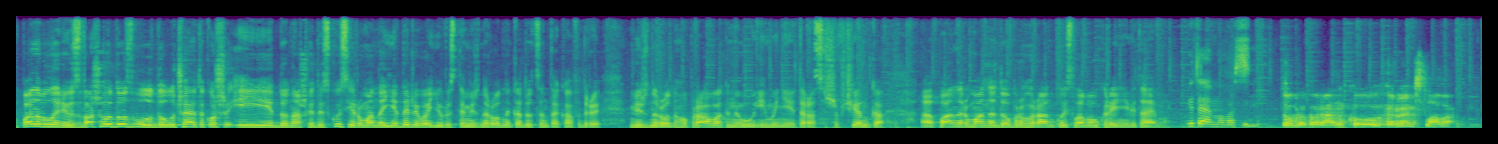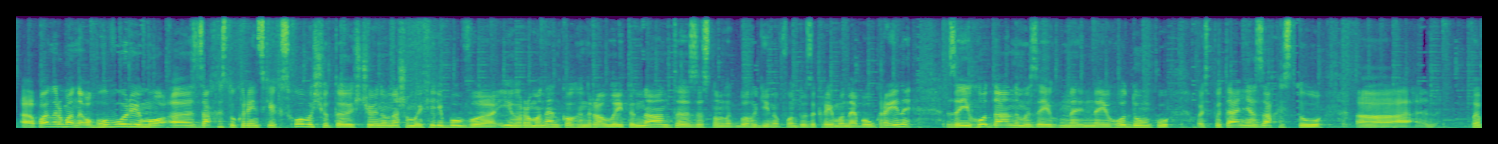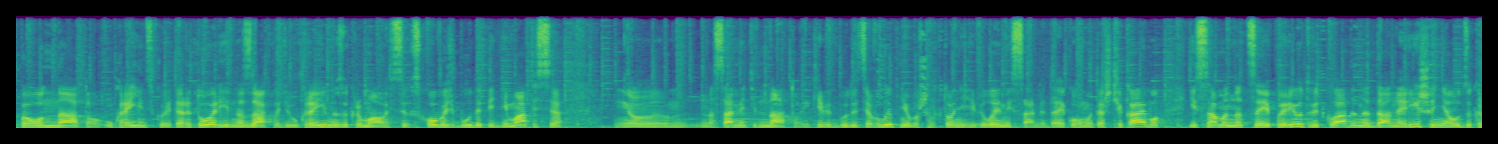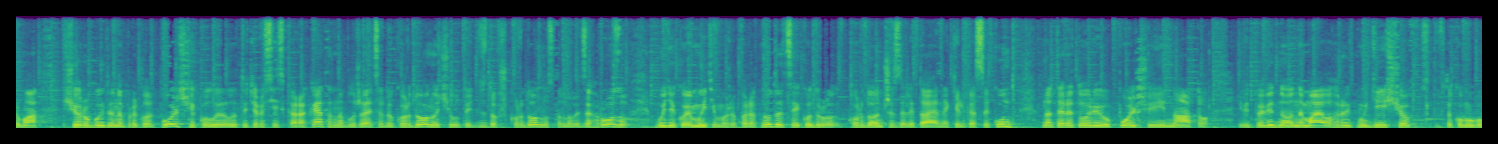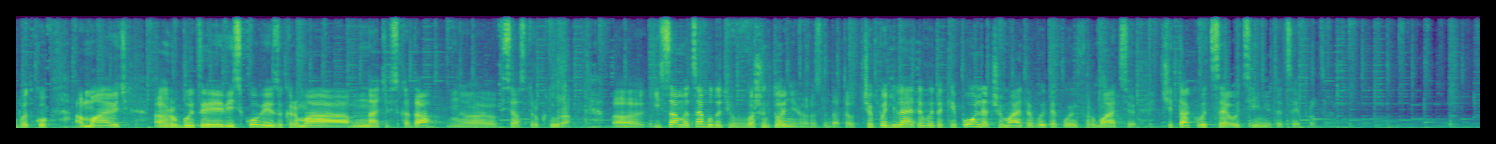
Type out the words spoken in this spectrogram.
Пане Валерію, з вашого дозволу долучаю також і до нашої дискусії Романа Єделєва, юриста міжнародника, доцента кафедри міжнародного права КНУ імені Тараса Шевченка. Е, Пане Романе, доброго ранку і слава Україні! Вітаємо! Вітаємо вас. Доброго ранку, героям слава. Е, Пане Романе, обговорюємо е, захист українських сховищ. От щойно в нашому ефірі був Ігор Романенко, генерал-лейтенант, засновник благодійного фонду Закриємо небо України. За його даними, за його- на, на його думку, ось питання захисту. ППО НАТО української території на заході України, зокрема ось цих сховищ, буде підніматися е, на саміті НАТО, який відбудеться в липні у Вашингтоні, ювілейний саміт, да, якого ми теж чекаємо. І саме на цей період відкладене дане рішення. От, зокрема, що робити, наприклад, Польщі, коли летить російська ракета, наближається до кордону, чи летить вздовж кордону, становить загрозу. Будь-якої миті може перетнути цей кордон, чи залітає на кілька секунд на територію Польщі і НАТО. І відповідно немає алгоритму дій, що в, такому випадку мають робити військові, зокрема натівська, да, е, вся структура. Е, І саме це будуть в Вашингтоні розглядати. От чи поділяєте ви такий погляд, чи маєте ви таку інформацію, чи так ви це оцінюєте цей процес?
